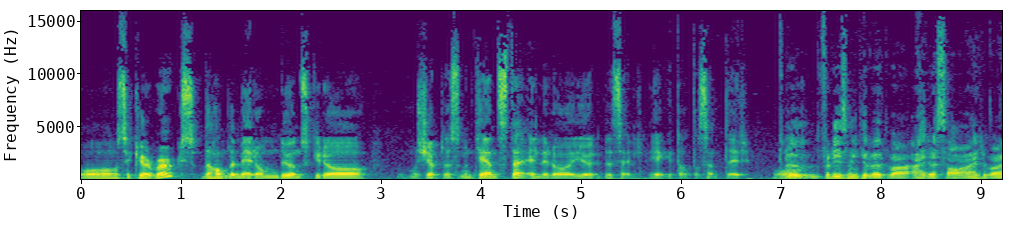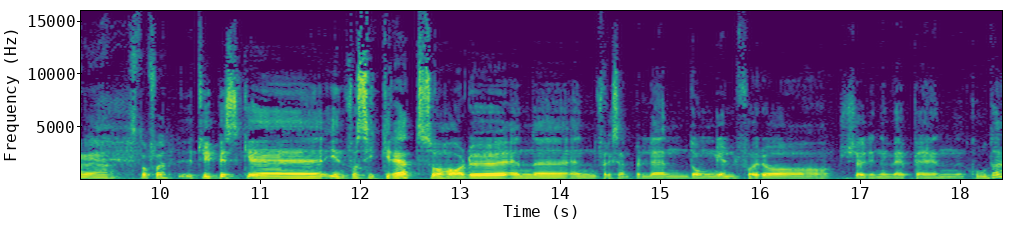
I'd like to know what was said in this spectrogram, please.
og SecureWorks. Det handler mer om du ønsker å, å kjøpe det som en tjeneste, eller å gjøre det selv i eget datasenter. Og For de som ikke vet hva RSA er, hva er det står for? typisk eh, innenfor sikkerhet så har du en, eh, en f.eks. en dongel for å kjøre inn en VPN-kode.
